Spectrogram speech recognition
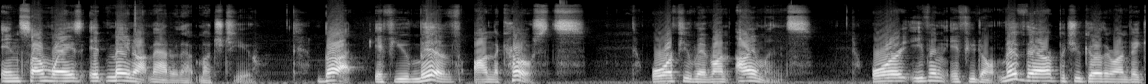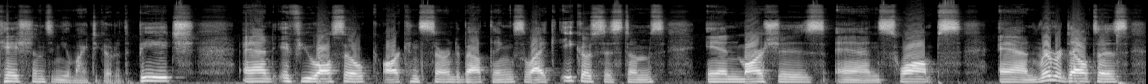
in some ways, it may not matter that much to you. But if you live on the coasts, or if you live on islands, or even if you don't live there, but you go there on vacations and you like to go to the beach, and if you also are concerned about things like ecosystems in marshes and swamps and river deltas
